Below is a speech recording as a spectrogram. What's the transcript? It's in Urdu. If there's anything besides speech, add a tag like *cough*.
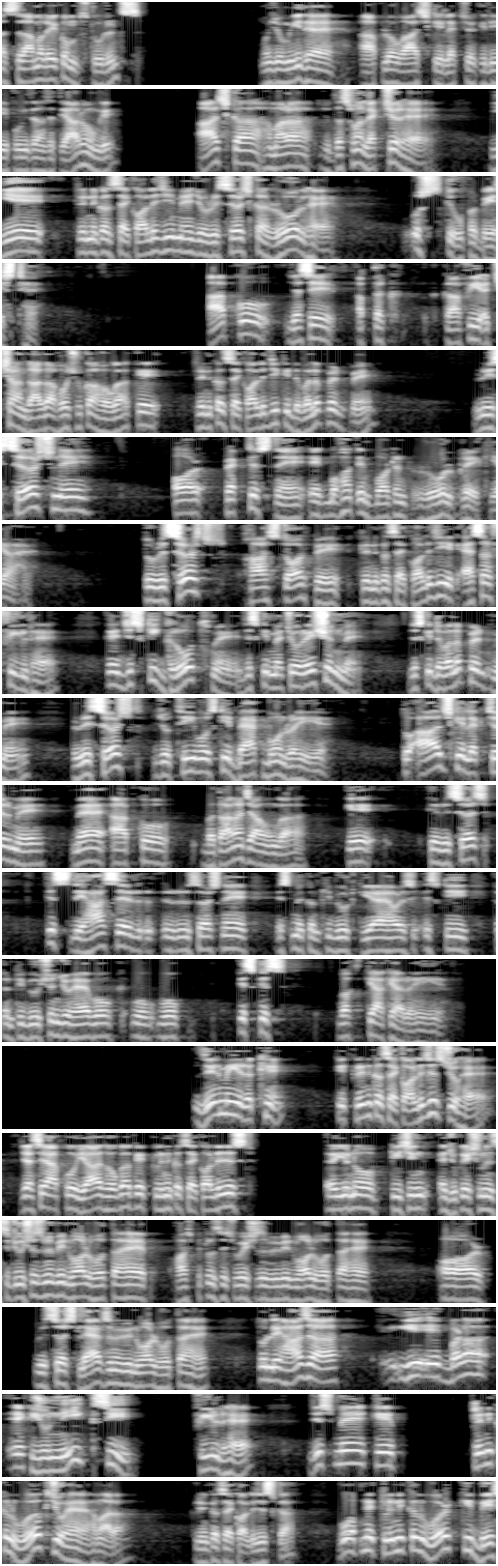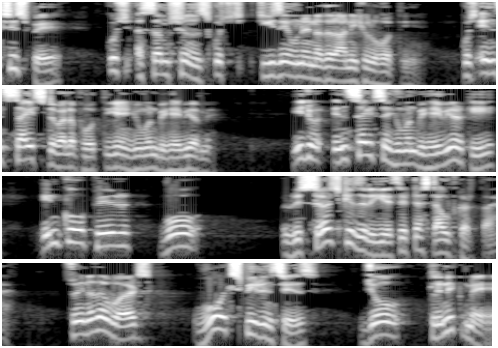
السلام علیکم اسٹوڈینٹس مجھے امید ہے آپ لوگ آج کے لیکچر کے لیے پوری طرح سے تیار ہوں گے. آج کا ہمارا جو دسواں لیکچر ہے، یہ کلینکل سائیکالوجی میں جو ریسرچ کا رول ہے، اس کے اوپر بیسڈ ہے. آپ کو جیسے اب تک کافی اچھا اندازہ ہو چکا ہوگا کہ کلینکل سائیکالوجی کی ڈیولپمنٹ میں ریسرچ نے اور پریکٹس نے ایک بہت امپورٹنٹ رول پلے کیا ہے۔ تو ریسرچ خاص طور پہ کلینکل سائیکالوجی ایک ایسا فیلڈ ہے کہ جس کی گروتھ میں، جس کی میچوریشن میں، جس کی ڈیولپمنٹ میں ریسرچ جو تھی وہ اس کی بیک بون رہی ہے۔ تو آج کے لیکچر میں میں آپ کو بتانا چاہوں گا کہ کہ ریسرچ کس لحاظ سے ریسرچ نے اس میں کنٹریبیوٹ کیا ہے اور اس کی کنٹریبیوشن جو ہے وہ وہ کس کس وقت کیا کیا رہی ہے ذہن میں یہ رکھیں کہ کلینکل سائیکالوجسٹ جو ہے، جیسے آپ کو یاد ہوگا کہ clinical psychologist you know teaching educational institution میں بھی انوالو ہوتا ہے ہاسپٹل سچویشن میں بھی انوالو ہوتا ہے، اور ریسرچ لیبز میں بھی انوالو ہوتا ہے۔ تو لہذا یہ ایک بڑا، ایک یونیک سی فیلڈ ہے، جس میں کہ کلینکل ورک جو ہے ہمارا کلینکل سائیکالوجسٹ کا، وہ اپنے کلینکل ورک کی بیسس پہ کچھ اسمپشنس کچھ چیزیں انہیں نظر آنی شروع ہوتی ہیں۔ کچھ انسائٹس ڈیولپ ہوتی ہیں ہیومن بہیویئر میں۔ یہ جو انسائٹس ہیں ہیومن بہیویئر کی، ان کو پھر وہ ریسرچ کے ذریعے سے ٹیسٹ آؤٹ کرتا ہے۔ سو ان ادر ورڈس وہ ایکسپیرئنس جو کلینک میں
